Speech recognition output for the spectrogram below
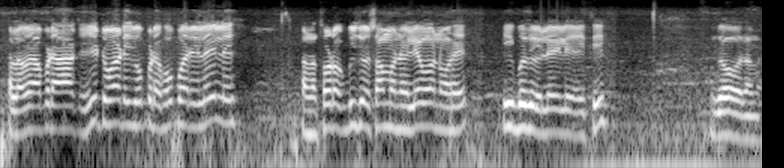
એટલે હવે આપણે આ હીટવાળી જ આપણે હોપારી લઈ લઈ. અને થોડોક બીજો સામાન લેવાનો છે. એ બધું લઈ લઈએ અહીંથી. જોવો તમે.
